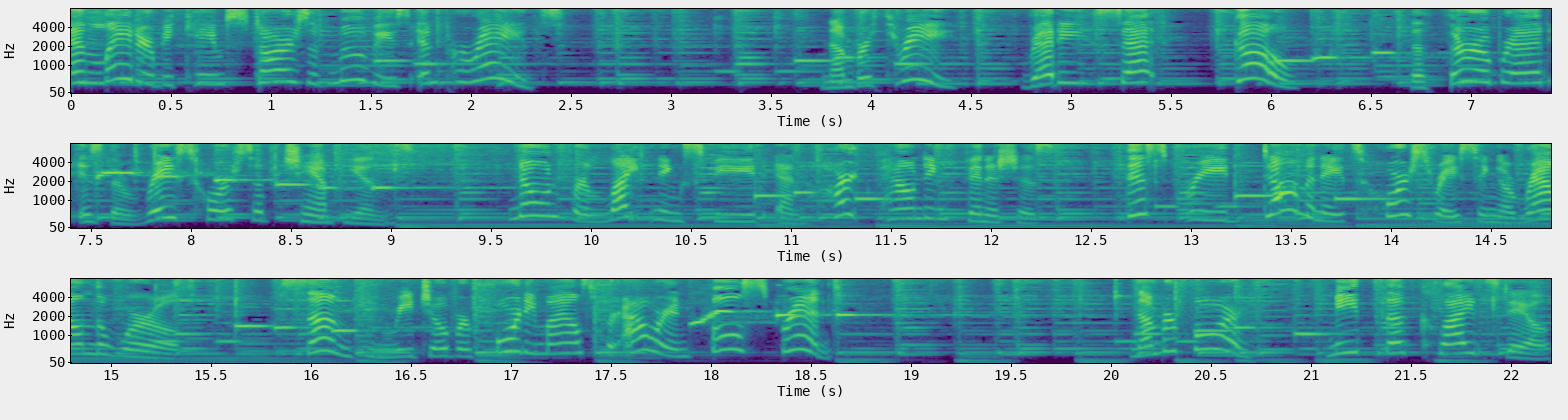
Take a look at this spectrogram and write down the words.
and later became stars of movies and parades. Number three, ready, set, go! The Thoroughbred is the racehorse of champions. For lightning speed and heart-pounding finishes, this breed dominates horse racing around the world. Some can reach over 40 miles per hour in full sprint. Number 4. Meet the Clydesdale,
